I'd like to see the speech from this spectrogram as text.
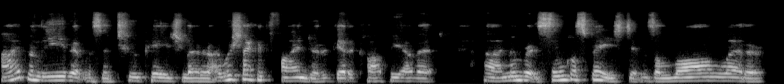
I believe it was a two page letter. I wish I could find it or get a copy of it. Uh, I remember it's single spaced. It was a long letter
